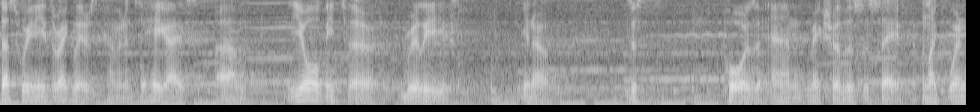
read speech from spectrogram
that's where you need the regulators to come in and say, hey guys, um, you all need to really you know, just pause and make sure this is safe. And like when,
